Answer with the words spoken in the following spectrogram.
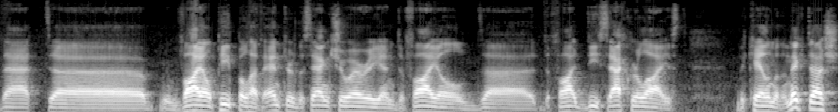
that uh, vile people have entered the sanctuary and defiled, uh, desacralized the Kalim of the Mikdash,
